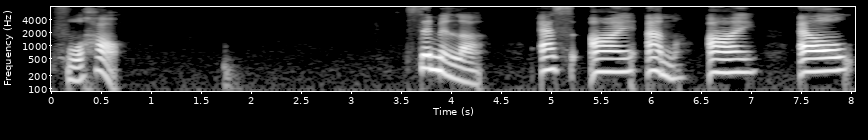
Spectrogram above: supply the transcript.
符号。Similar。S I M I L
